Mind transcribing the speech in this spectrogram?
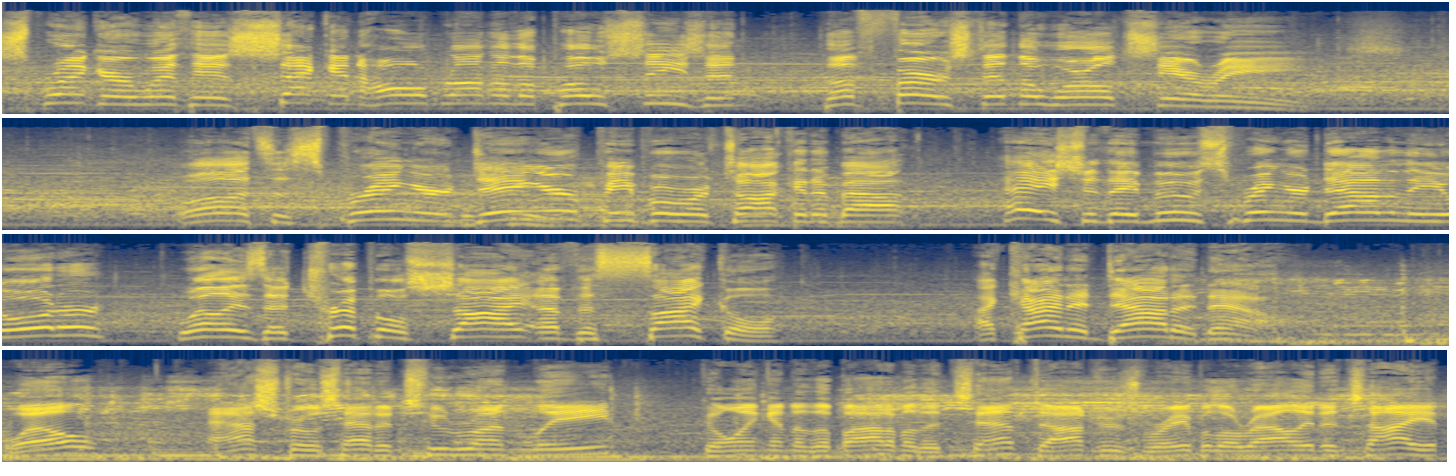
Springer with his second home run of the postseason, the first in the World Series. Well, it's a Springer dinger. People were talking about, hey, should they move Springer down in the order? Well, he's a triple shy of the cycle. I kind of doubt it now. Well, Astros had a two run lead going into the bottom of the 10th. Dodgers were able to rally to tie it,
